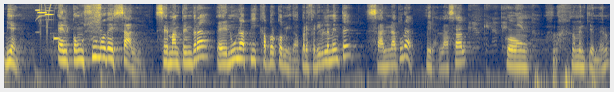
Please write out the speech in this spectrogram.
Bien, el consumo de sal se mantendrá en una pizca por comida, preferiblemente sal natural. Mira, la sal con... no me entiende, ¿no?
